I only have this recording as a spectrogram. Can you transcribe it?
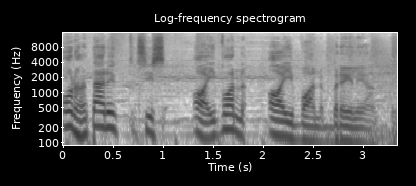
onhan tämä nyt siis aivan, aivan briljantti.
